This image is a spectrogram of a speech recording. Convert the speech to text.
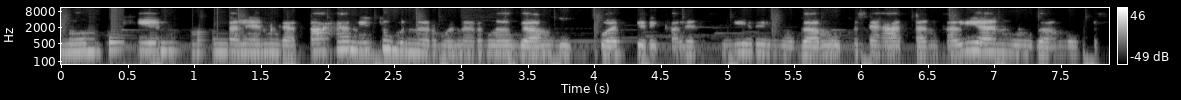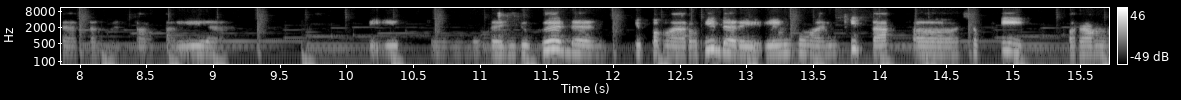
numpukin makin kalian nggak tahan itu benar-benar ngeganggu buat diri kalian sendiri ngeganggu kesehatan kalian ngeganggu kesehatan mental kalian. Seperti itu. Dan juga dan dipengaruhi dari lingkungan kita uh, seperti orang.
